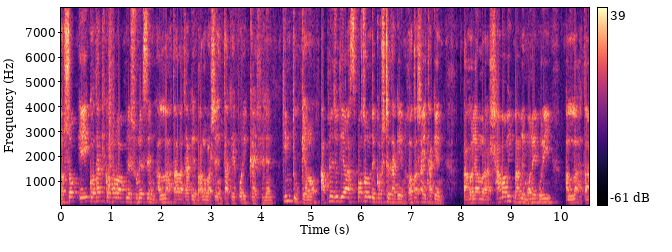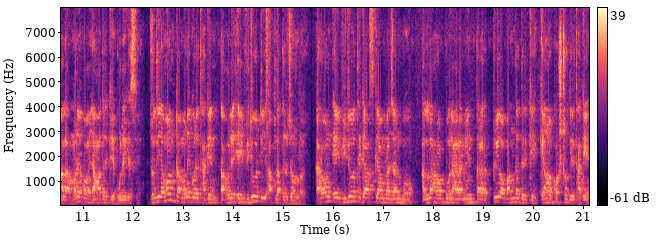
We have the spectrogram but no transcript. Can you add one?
দর্শক, এই কথা কি কখনো আপনি শুনেছেন? আল্লাহ তাআলা যাকে ভালোবাসেন, তাকে পরীক্ষায় ফেলেন। কিন্তু কেন? আপনি যদি আজ পছন্দে কষ্টে থাকেন, হতাশায় থাকেন, তাহলে আমরা স্বাভাবিকভাবে মনে করি আল্লাহ তাআলা মনে হয় আমাদেরকে ভুলে গেছে। যদি এমনটা মনে করে থাকেন, তাহলে এই ভিডিওটি আপনাদের জন্যই। কারণ এই ভিডিও থেকে আজকে আমরা জানব, আল্লাহ রব্বুল আলামিন তার প্রিয় বান্দাদেরকে কেন কষ্ট দিয়ে থাকেন?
